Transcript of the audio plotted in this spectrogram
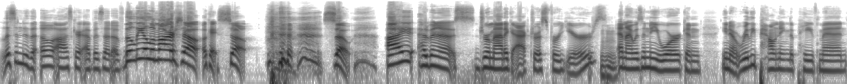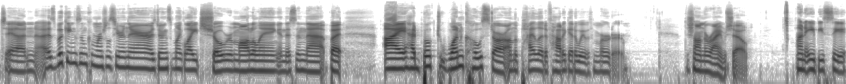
listen to the O Oscar episode of The Leah Lamar Show. Okay, so. so I had been a s- dramatic actress for years mm-hmm. and I was in New York and, you know, really pounding the pavement and I was booking some commercials here and there. I was doing some like light showroom modeling and this and that. But I had booked one co star on the pilot of How to Get Away with Murder, the Shonda Rhimes show on ABC.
